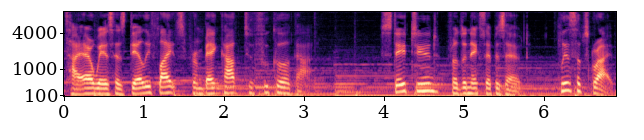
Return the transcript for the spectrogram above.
Thai Airways has daily flights from Bangkok to Fukuoka. Stay tuned for the next episode. Please subscribe.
